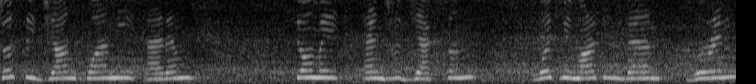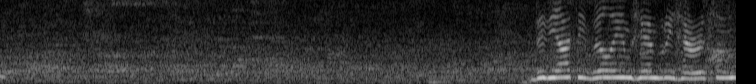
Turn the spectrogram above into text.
шостий Джон Куані Адам, сьомий Ендрю Джексон, восьмий Мартін Ван Бурен, дев'ятий Вільям Генрі Гаррісон,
